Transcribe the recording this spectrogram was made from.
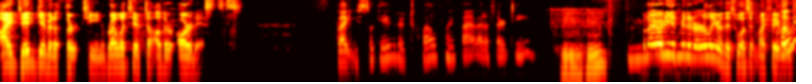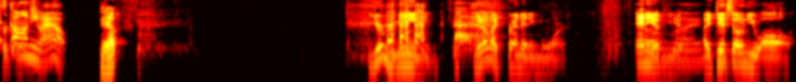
I did give it a thirteen relative to other artists. But you still gave it a 12.5 out of 13. Mm-hmm. But I already admitted earlier this wasn't my favorite. Chloe's for calling tours. you out. Yep. You're mean. You're not my friend anymore. Any Oh of you. my. I disown you all.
